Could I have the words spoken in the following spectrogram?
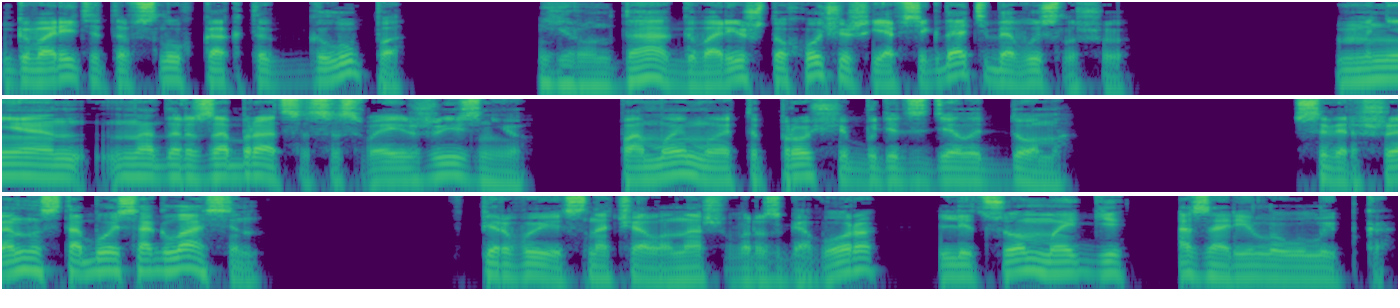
Говорить это вслух как-то глупо. Ерунда, говори, что хочешь, я всегда тебя выслушаю. Мне надо разобраться со своей жизнью. По-моему, это проще будет сделать дома. Совершенно с тобой согласен. Впервые с начала нашего разговора лицо Мэгги озарила улыбка.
